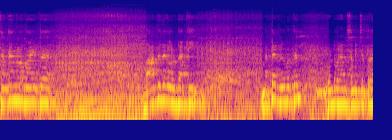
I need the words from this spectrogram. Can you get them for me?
സംഘങ്ങളുമായിട്ട് ബാധ്യതകളുണ്ടാക്കി മറ്റൊരു രൂപത്തിൽ കൊണ്ടുവരാൻ ശ്രമിച്ചിട്ട്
